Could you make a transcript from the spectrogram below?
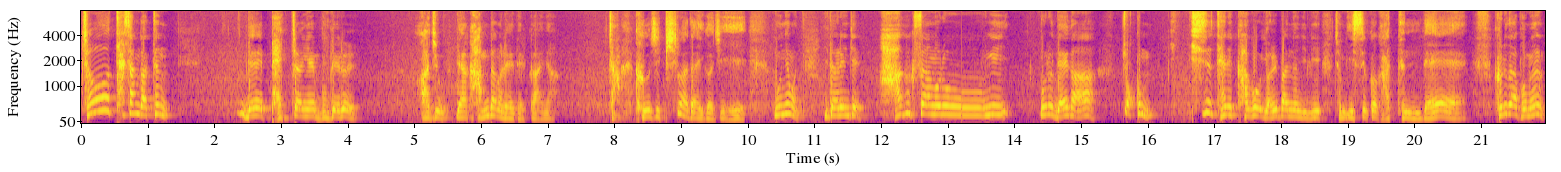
저 태산 같은 내 백장의 무게를 아주 내가 감당을 해야 될 거 아니야. 자, 그것이 필요하다 이거지. 뭐냐면 이달에 이제 하극상으로 내가 조금 히스테릭하고 열받는 일이 좀 있을 것 같은데 그러다 보면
